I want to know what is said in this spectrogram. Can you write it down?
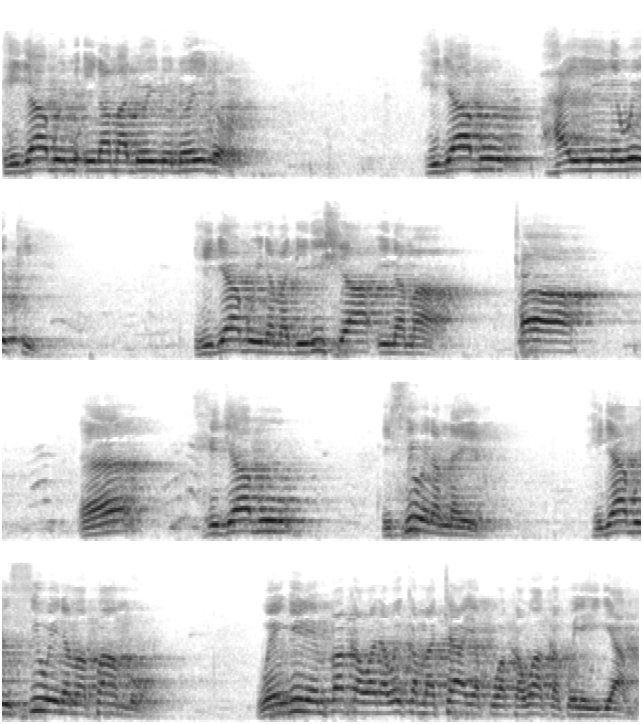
Hijabu ina madoidodoido hijabu haieleweki. Hijabu ina madirisha, ina mataa eh, hijabu isiwe namna hiyo. Hijabu isiwe na mapambo. Wengine mpaka wanaweka mataa ya kuwakawaka kwenye hijabu.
